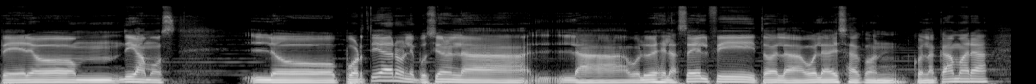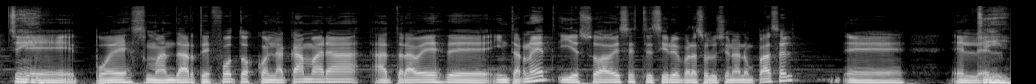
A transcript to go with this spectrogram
Pero, mm, digamos, lo portearon, le pusieron la, la boludez de la selfie y toda la bola esa con, con la cámara. Sí. Eh, puedes mandarte fotos con la cámara a través de internet y eso a veces te sirve para solucionar un puzzle. Eh, el, Sí.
